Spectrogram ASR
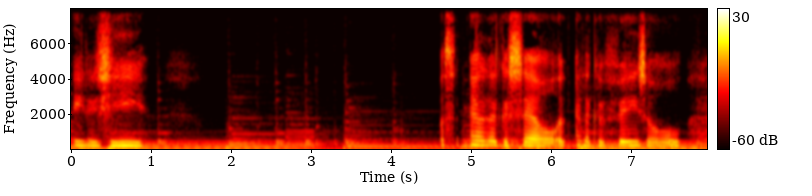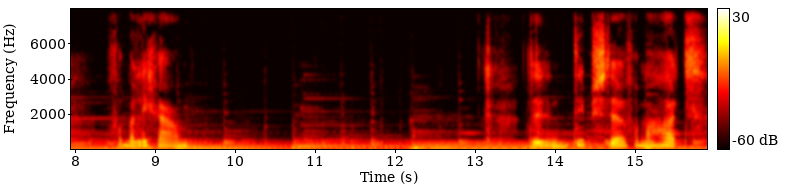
energie. Elke cel, in elke vezel van mijn lichaam. De diepste van mijn hart.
